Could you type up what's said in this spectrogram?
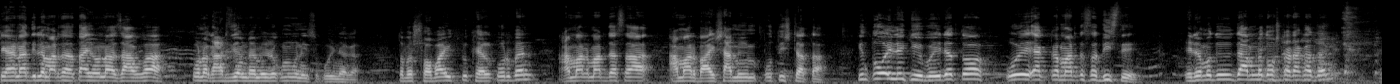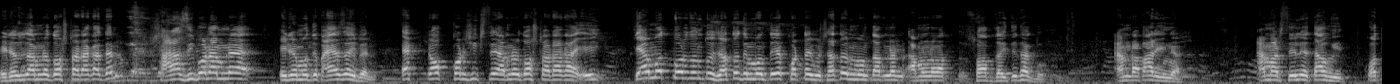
টেহা না দিলে মাদ্রাসা তাইও না, যাও গা, কোনো গার্জিয়ান আমি এরকম কোনো কিছু কই না গা। তবে সবাই একটু খেয়াল করবেন, আমার মাদ্রাসা, আমার ভাই স্বামী প্রতিষ্ঠাতা। কিন্তু ওইলে কি হইব? এটা তো ওই একটা মাদ্রাসা দিছে। এটার মধ্যে যদি আপনি দশটা টাকা দেন, এটা যদি আপনি দশটা টাকা দেন, সারা জীবন আপনি এটার মধ্যে পাওয়া যাইবেন। একটা অক্ষর শিখতে আপনার দশটা টাকা। এই কেমন পর্যন্ত যতদিন মতো এক খরটাইব ততদিন মতো আপনার আমার সব যাইতে থাকব। আমরা পারি না। আমার ছেলে তাহিদ কত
